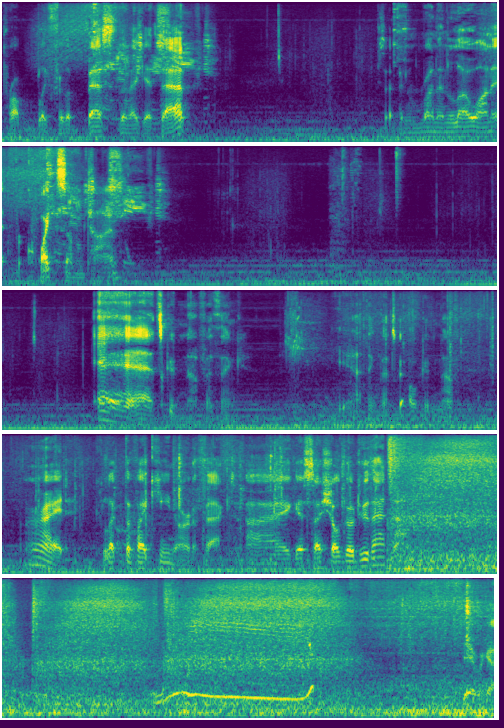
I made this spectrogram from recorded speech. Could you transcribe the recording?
Probably for the best that I get that. Because I've been running low on it for quite some time. Eh, it's good enough, I think. Yeah, I think that's all good enough. Alright, collect the Vy'keen artifact. I guess I shall go do that now. There we go.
